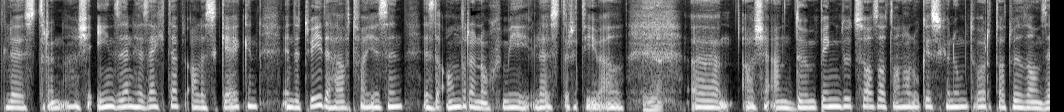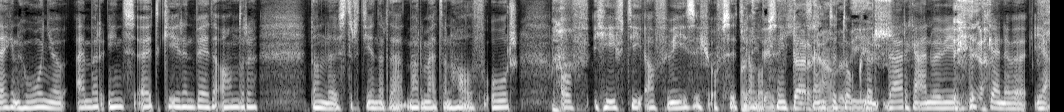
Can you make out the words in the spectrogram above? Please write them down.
luisteren. Als je één zin gezegd hebt, alles kijken, in de tweede helft van je zin is de andere nog mee. Luistert die wel. Ja. Uh, als je aan dumping doet, zoals dat dan al ook eens genoemd wordt, dat wil dan zeggen gewoon je emmer eens uitkeren bij de andere, dan luistert hij inderdaad maar met een half oor. Of geeft hij afwezig, of zit hij al op zijn gsm te tokkelen. Daar gaan we weer, dat kennen we. Ja,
